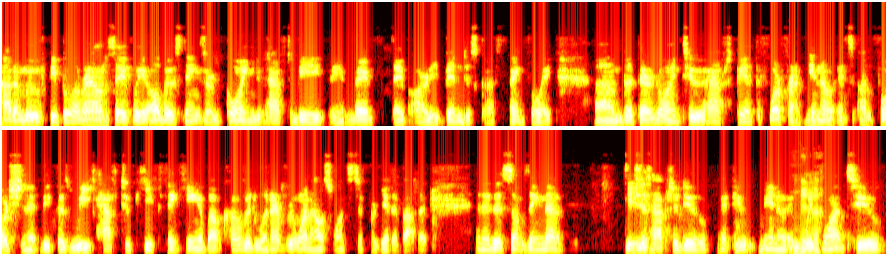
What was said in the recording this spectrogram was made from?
how to move people around safely. All those things are going to have to be they've they've already been discussed, thankfully, um, but they're going to have to be at the forefront. You know, it's unfortunate because we have to keep thinking about COVID when everyone else wants to forget about it, and it is something that you just have to do if you you know if yeah. we want to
